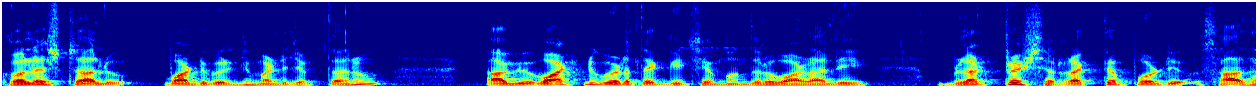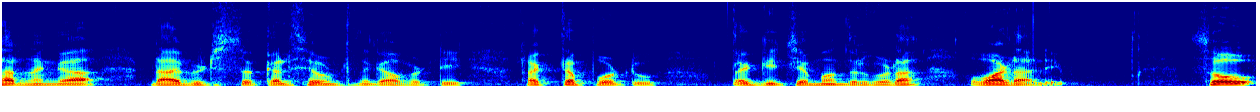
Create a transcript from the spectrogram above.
కొలెస్ట్రాల్ వాటి గురించి మళ్ళీ చెప్తాను. అవి వాటిని కూడా తగ్గించే మందులు వాడాలి. బ్లడ్ ప్రెషర్ రక్తపోటు సాధారణంగా డయాబెటీస్తో కలిసే ఉంటుంది కాబట్టి రక్తపోటు తగ్గించే మందులు కూడా వాడాలి. సో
